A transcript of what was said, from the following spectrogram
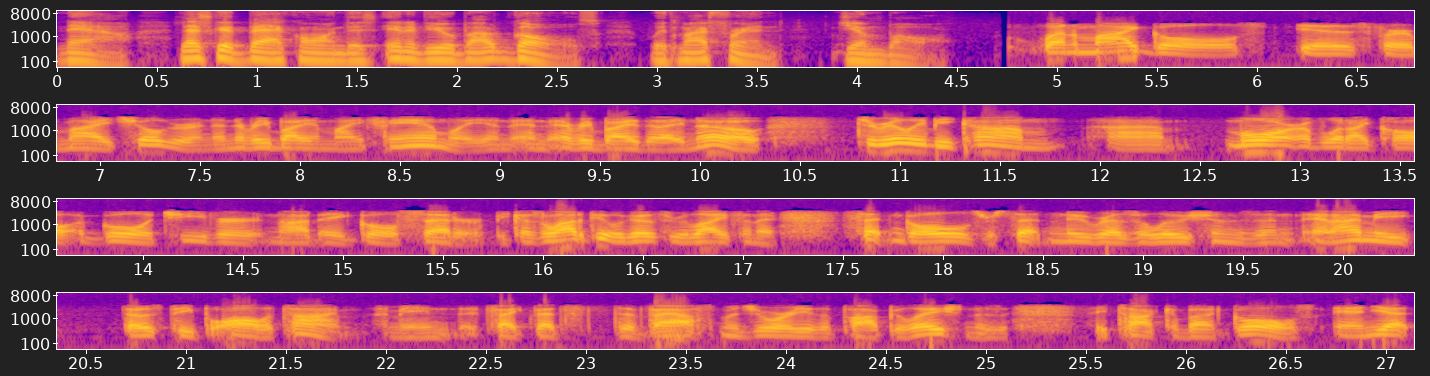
Now, let's get back on this interview about goals with my friend Jim Ball. one of my goals is for my children and everybody in my family and, and everybody that I know to really become um, more of what I call a goal achiever, not a goal setter. Because a lot of people go through life and they're setting goals or setting new resolutions, and, and I meet those people all the time. I mean, in fact, that's the vast majority of the population is they talk about goals, and yet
